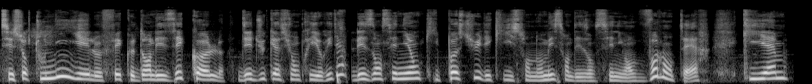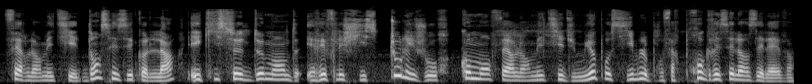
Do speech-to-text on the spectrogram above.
c'est surtout nier le fait que dans les écoles d'éducation prioritaire, les enseignants qui postulent et qui y sont nommés sont des enseignants volontaires qui aiment faire leur métier dans ces écoles-là et qui se demandent et réfléchissent tous les jours comment faire leur métier du mieux possible pour faire progresser leurs élèves.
